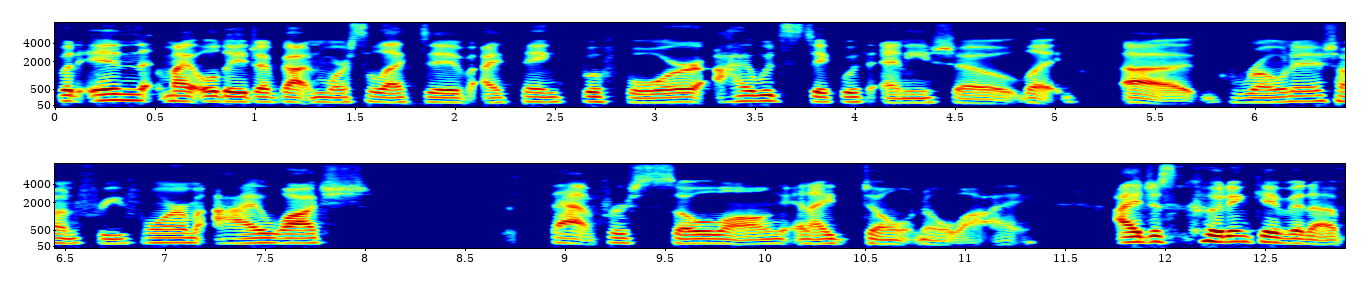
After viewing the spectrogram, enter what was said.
But in my old age, I've gotten more selective. I think before I would stick with any show like uh Grownish on Freeform. I watched that for so long, and I don't know why. I just couldn't give it up.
